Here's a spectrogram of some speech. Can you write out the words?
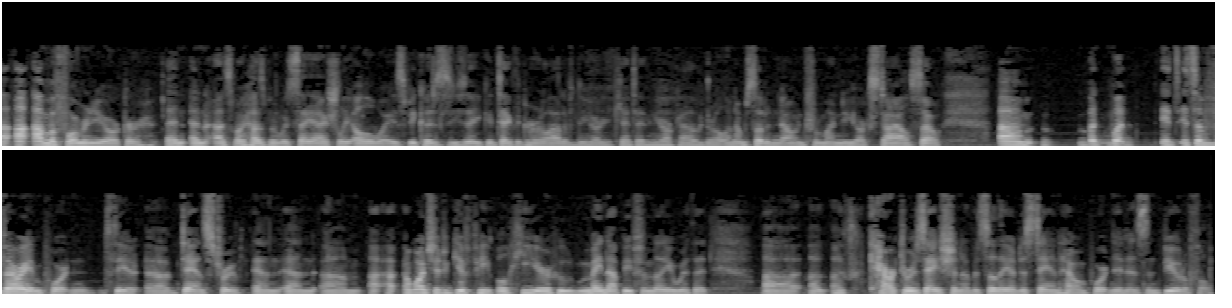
uh, I'm a former New Yorker, and, and as my husband would say, actually always, because you say you can take the girl out of New York, you can't take New York out of the girl, and I'm sort of known for my New York style. So, um, but but it's it's a very important theater, uh, dance troupe, and and um, I, I want you to give people here who may not be familiar with it uh, a, a characterization of it so they understand how important it is and beautiful.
